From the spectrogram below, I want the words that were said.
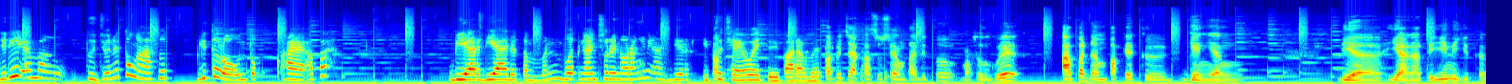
jadi emang tujuannya tuh ngasut gitu loh untuk kayak apa? Biar dia ada temen buat ngancurin orang ini anjir. Itu Tapi- cewek cuy parah banget. Tapi cak kasus yang tadi tuh maksud gue apa dampaknya ke geng yang dia hianati ini gitu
